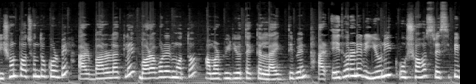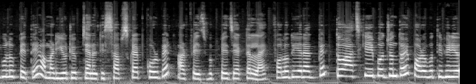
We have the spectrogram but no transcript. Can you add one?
ভীষণ পছন্দ করবে আর ভালো লাগলে বরাবরের মতো আমার ভিডিওতে একটা লাইক দিবেন। আর এই ধরনের ইউনিক ও সহজ রেসিপিগুলো পেতে আমার ইউটিউব চ্যানেলটি সাবস্ক্রাইব করবেন আর ফেসবুক পেজে একটা লাইক ফলো দিয়ে রাখবেন। তো আজকে এই পর্যন্তই। পরবর্তী ভিডিও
